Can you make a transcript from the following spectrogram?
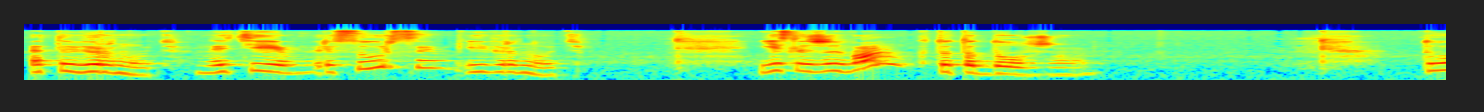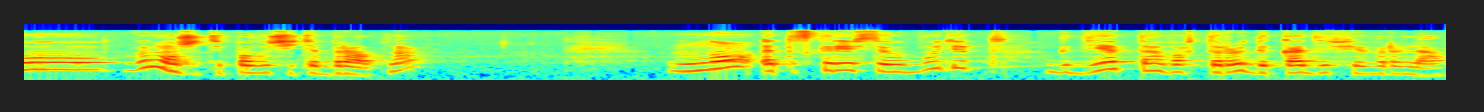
это вернуть. Найти ресурсы и вернуть. Если же вам кто-то должен, то вы можете получить обратно но это, скорее всего, будет где-то во второй декаде февраля.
